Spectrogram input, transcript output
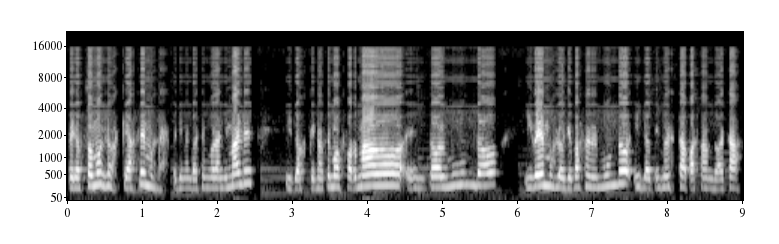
Pero somos los que hacemos la experimentación con animales y los que nos hemos formado en todo el mundo y vemos lo que pasa en el mundo y lo que no está pasando acá.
